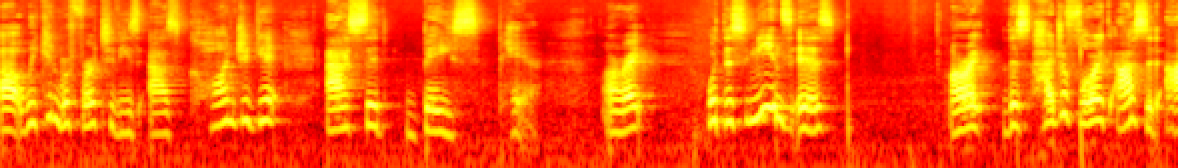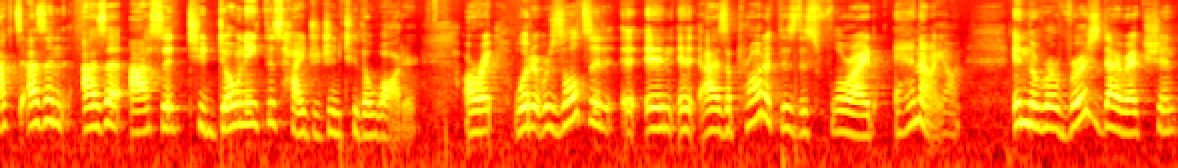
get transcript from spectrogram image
uh, we can refer to these as conjugate acid base pair. All right. What this means is all right, this hydrofluoric acid acts as an as an acid to donate this hydrogen to the water. All right, what it resulted in, in as a product is this fluoride anion. In the reverse direction,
